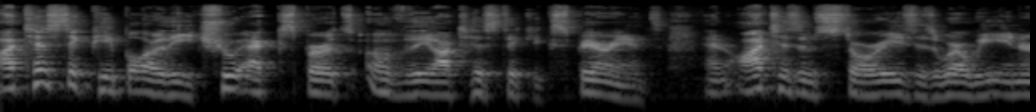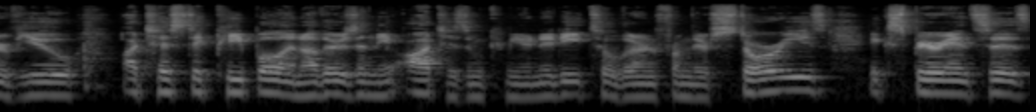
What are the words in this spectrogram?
Autistic people are the true experts of the autistic experience, and Autism Stories is where we interview autistic people and others in the autism community to learn from their stories, experiences,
